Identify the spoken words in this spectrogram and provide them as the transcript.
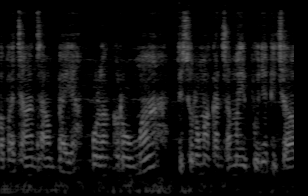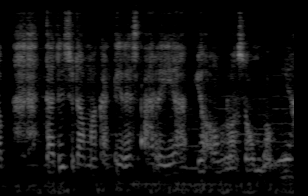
bapak jangan sampai ya pulang ke rumah disuruh makan sama ibunya dijawab tadi sudah makan di rest area. Ya Allah sombongnya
